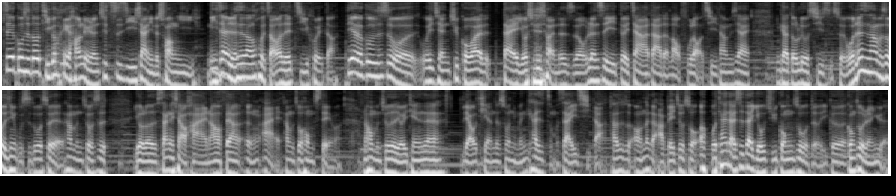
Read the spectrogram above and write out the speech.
这些故事都提供一个好女人去刺激一下你的创意，你在人生当中会找到这些机会的。第二个故事是我我以前去国外的带游学团的时候，认识一对加拿大的老夫老妻，他们现在应该都六七十岁。我认识他们的时候已经五十多岁了，他们就是有了三个小孩，然后非常恩爱。他们做 homestay 嘛，然后我们就是有一天在聊天的时候，你们一开开始怎么在一起的啊？他就说哦，那个阿伯就说哦，我太太是在邮局工作的一个工作人员，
